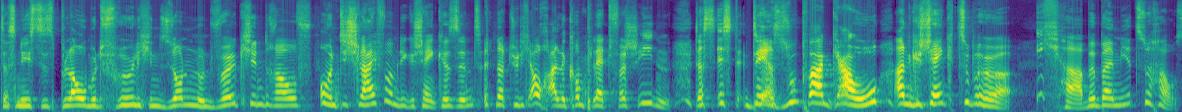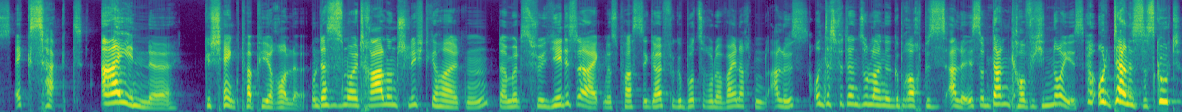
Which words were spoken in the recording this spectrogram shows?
Das nächste ist blau mit fröhlichen Sonnen und Wölkchen drauf. Und die Schleifen um die Geschenke sind natürlich auch alle komplett komplett verschieden. Das ist der Super-GAU an Geschenkzubehör. Ich habe bei mir zu Hause exakt eine Geschenkpapierrolle. Und das ist neutral und schlicht gehalten, damit es für jedes Ereignis passt, egal für Geburtstag oder Weihnachten und alles. Und das wird dann so lange gebraucht, bis es alle ist. Und dann kaufe ich ein neues. Und dann ist es gut.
